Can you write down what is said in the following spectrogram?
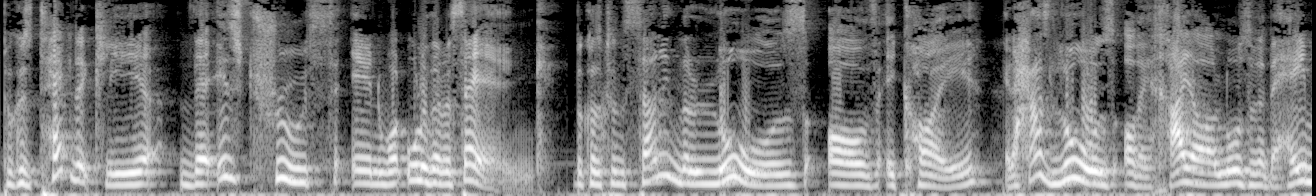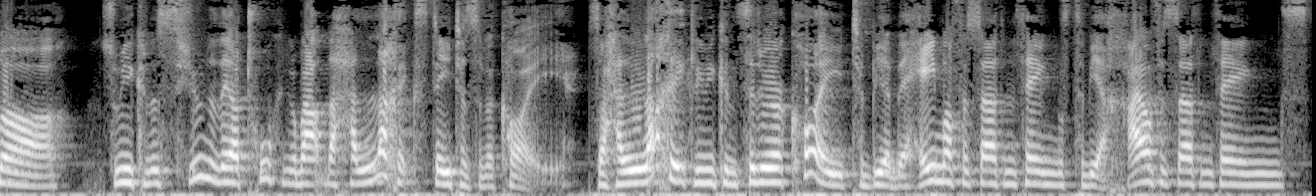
Because technically, there is truth in what all of them are saying. Because concerning the laws of a koi, it has laws of a chaya, laws of a behema, so we can assume that they are talking about the halachic status of a koi. So halachically we consider a koi to be a behemoth for certain things, to be a chayil for certain things.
